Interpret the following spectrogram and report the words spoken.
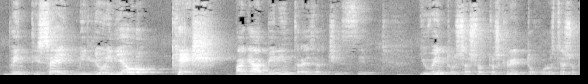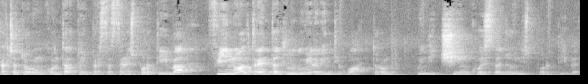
26 milioni di euro cash pagabili in tre esercizi. Juventus ha sottoscritto con lo stesso calciatore un contratto di prestazione sportiva fino al 30 giugno 2024, quindi 5 stagioni sportive.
